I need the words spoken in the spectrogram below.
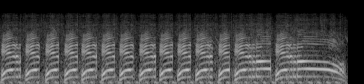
Errou, errou, errou, errou,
